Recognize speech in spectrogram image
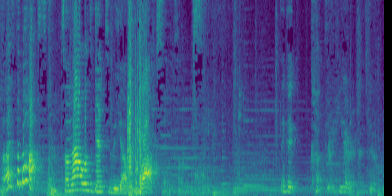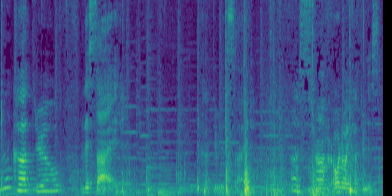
That's the box. So now let's get to the um, unboxing. So let me see. I think I cut through here. Cut through. I'm gonna cut through this side. Cut through this side. Oh, stronger. Or do I cut through this side?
